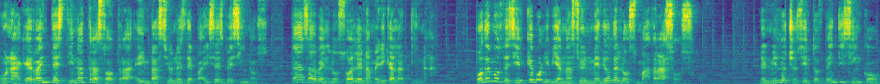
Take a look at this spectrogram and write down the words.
Una guerra intestina tras otra e invasiones de países vecinos. Ya saben, lo usual en América Latina. Podemos decir que Bolivia nació en medio de los madrazos. En 1825,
